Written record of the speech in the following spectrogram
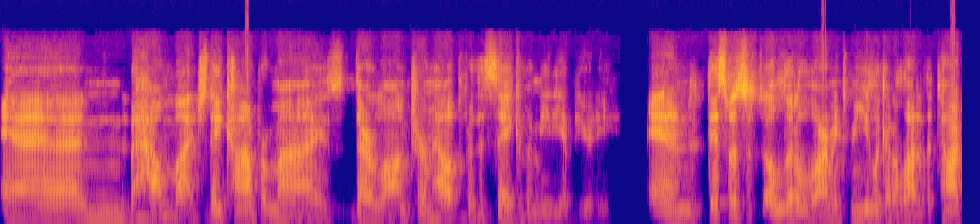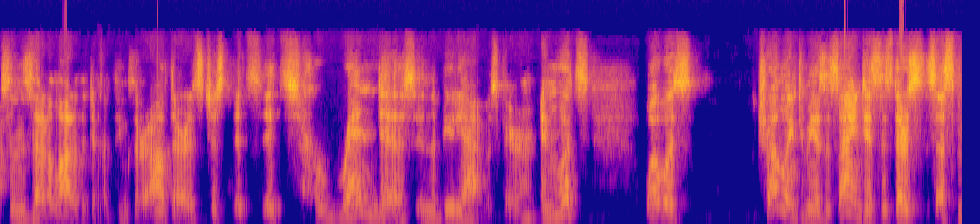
and how much they compromise their long term health for the sake of immediate beauty. And this was a little alarming to me. You look at a lot of the toxins that a lot of the different things that are out there. It's just it's it's horrendous in the beauty atmosphere. And what's what was troubling to me as a scientist is there's a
